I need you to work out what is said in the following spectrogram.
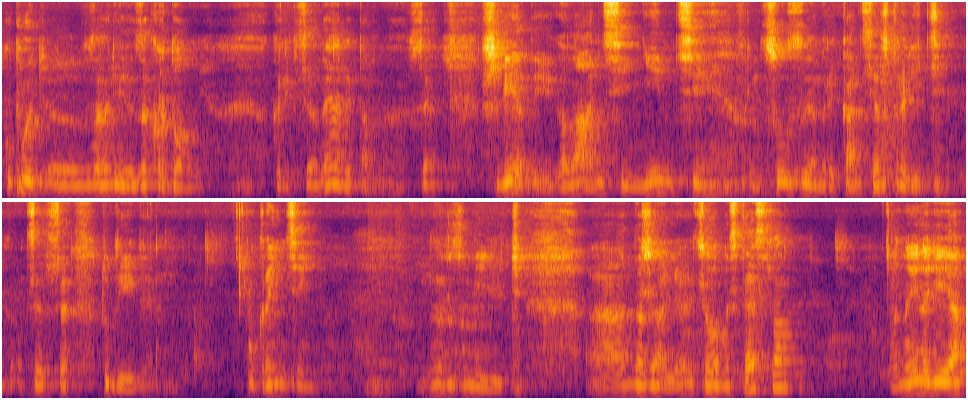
Купують е, взагалі закордонні колекціонери, там е, все шведи, голландці, німці, французи, американці, австралійці. Це все туди йде. Українці не розуміють, на жаль, цього мистецтва. Ну іноді я,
